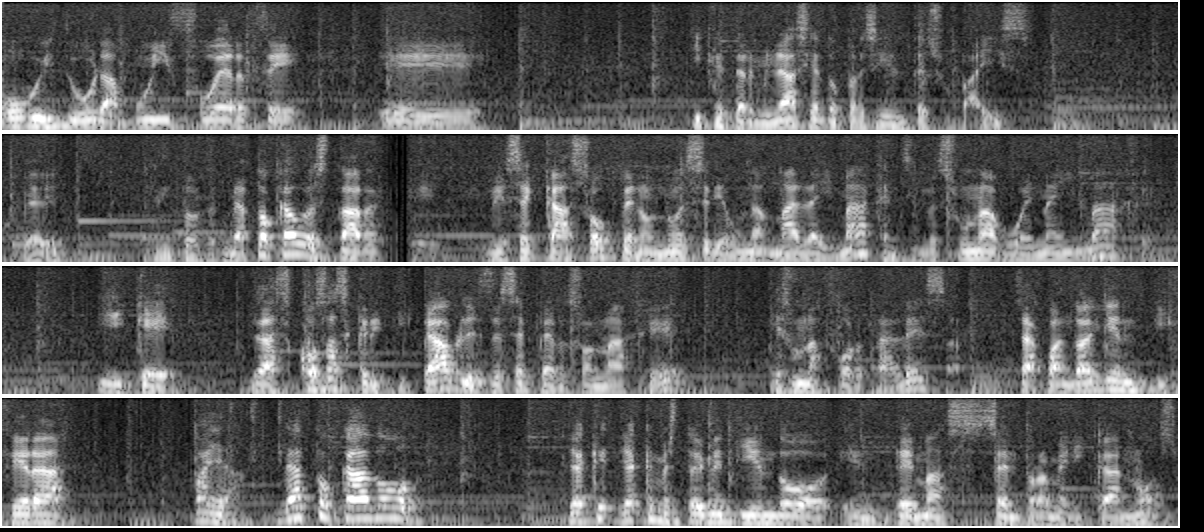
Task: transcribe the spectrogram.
muy dura, muy fuerte, eh, y que termina siendo presidente de su país. ¿ok? Entonces, me ha tocado estar en ese caso, pero no sería una mala imagen, sino es una buena imagen. Y que las cosas criticables de ese personaje es una fortaleza. O sea, cuando alguien dijera, vaya, me ha tocado, ya que, ya que me estoy metiendo en temas centroamericanos,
